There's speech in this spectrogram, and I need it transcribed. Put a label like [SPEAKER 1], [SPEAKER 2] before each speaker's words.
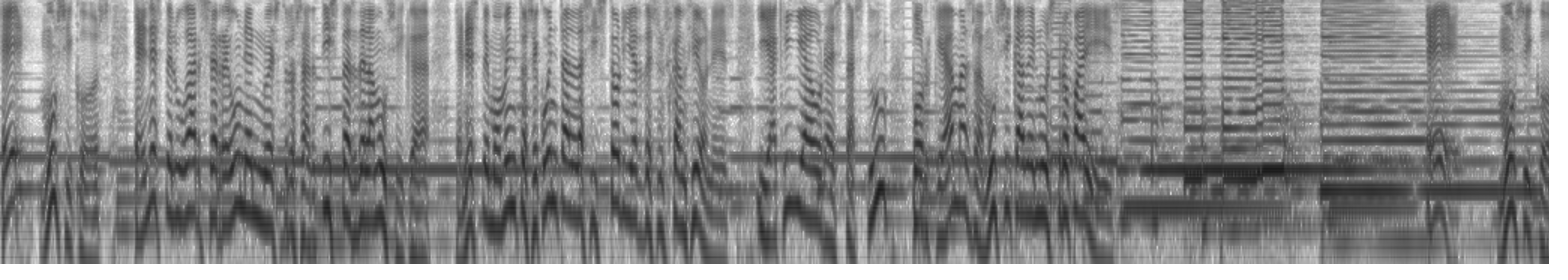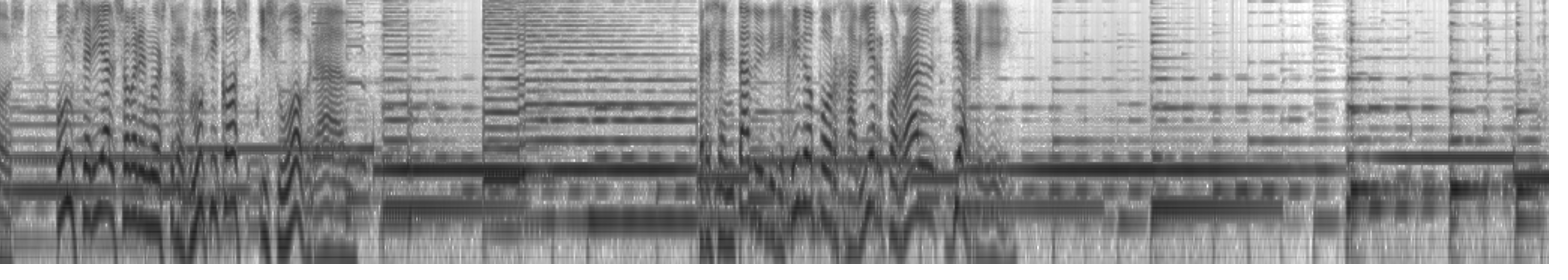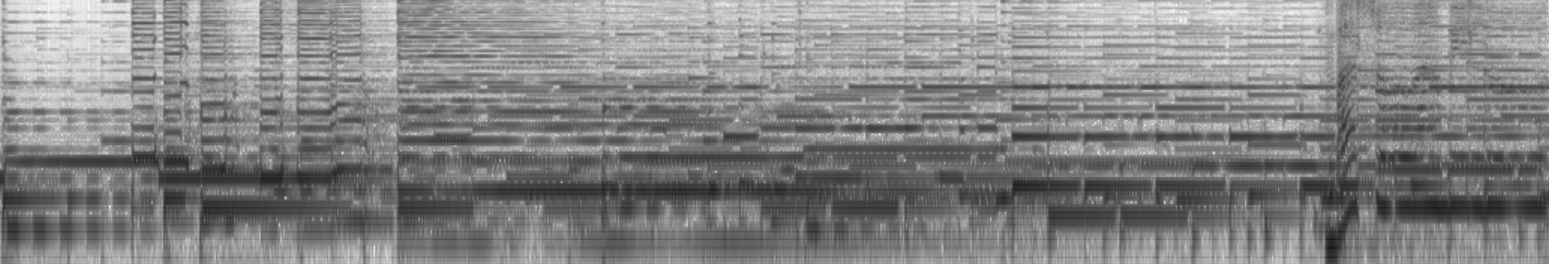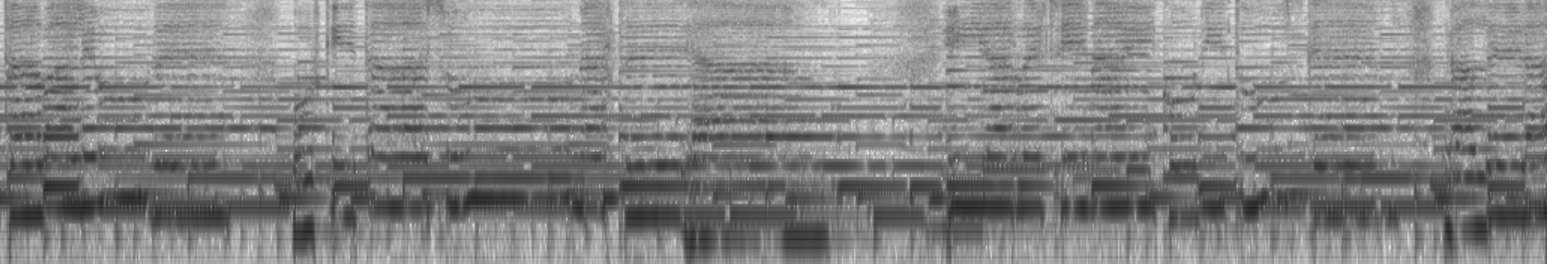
[SPEAKER 1] ¡Eh, músicos! En este lugar se reúnen nuestros artistas de la música. En este momento se cuentan las historias de sus canciones. Y aquí y ahora estás tú porque amas la música de nuestro país. ¡Eh, músicos! Un serial sobre nuestros músicos y su obra. Presentado y dirigido por Javier Corral Jerry.
[SPEAKER 2] Basoan bilduta baleude urkitasun artean. Iardertzi nahiko dituzten galdera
